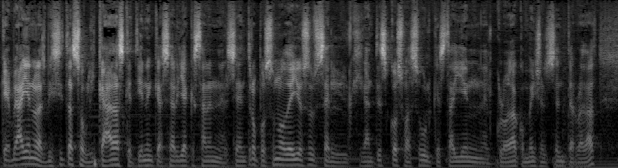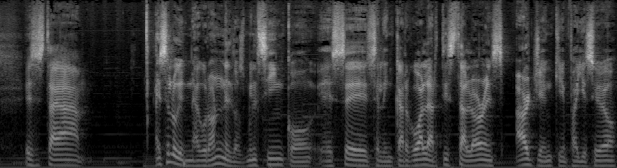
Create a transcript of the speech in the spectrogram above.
que vayan a las visitas obligadas que tienen que hacer ya que están en el centro, pues uno de ellos es el gigantesco azul que está ahí en el Colorado Convention Center, ¿verdad? Ese está ese lo inauguró en el 2005. Ese se le encargó al artista Lawrence Argent, quien falleció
